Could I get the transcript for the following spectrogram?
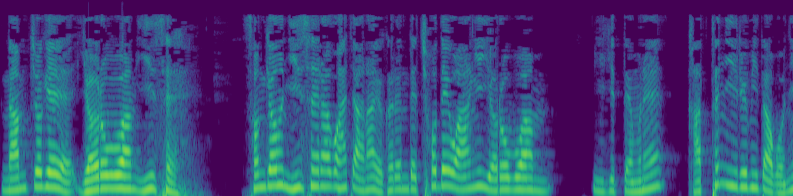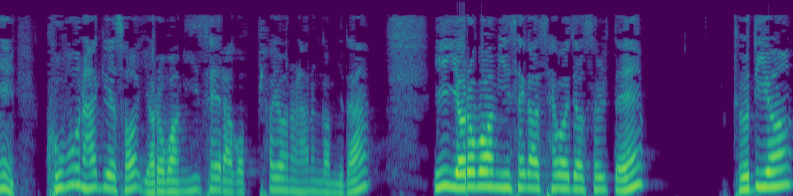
남쪽에 여로보암 2세 성경은 2세라고 하지 않아요. 그런데 초대 왕이 여로보암이기 때문에 같은 이름이다 보니 구분하기 위해서 여로보암 2세라고 표현을 하는 겁니다. 이 여로보암 2세가 세워졌을 때 드디어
